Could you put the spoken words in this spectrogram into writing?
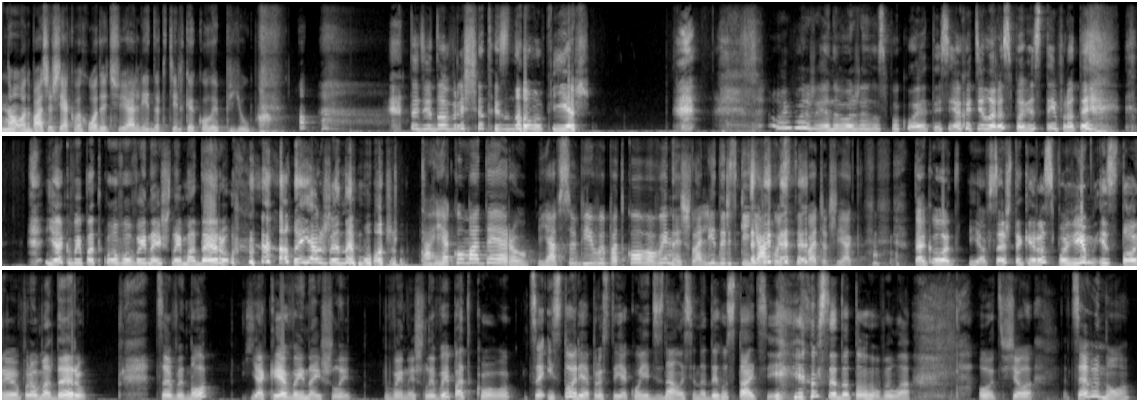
Ну, от бачиш, як виходить, що я лідер тільки коли п'ю. Тоді добре, що ти знову п'єш. Ой Боже, я не можу заспокоїтись. Я хотіла розповісти про те, як випадково винайшли Мадеру, але я вже не можу. Та яку Мадеру? Я в собі випадково винайшла лідерські якості, бачиш як? Так от, я все ж таки розповім історію про Мадеру. Це вино, яке винайшли. Винайшли випадково. Це історія, просто яку я дізналася на дегустації. Я все до того вела. От, що це вино,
